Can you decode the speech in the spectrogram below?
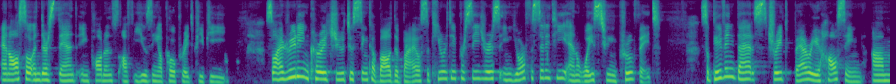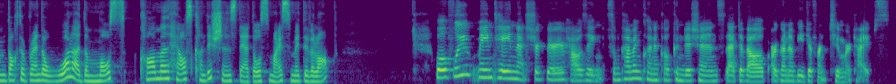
and also understand the importance of using appropriate PPE. So I really encourage you to think about the biosecurity procedures in your facility and ways to improve it. So given that strict barrier housing, um, Dr. Brenda, what are the most common health conditions that those mice may develop? Well, if we maintain that strict barrier housing, some common clinical conditions that develop are going to be different tumor types.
